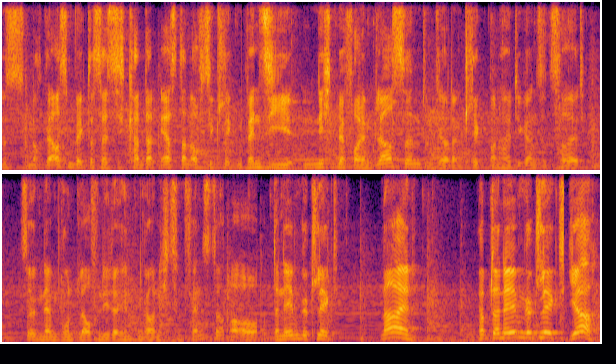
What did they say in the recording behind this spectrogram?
ist noch Glas im Weg. Das heißt, ich kann dann erst dann auf sie klicken, wenn sie nicht mehr vor dem Glas sind. Und ja, dann klickt man halt die ganze Zeit. Aus irgendeinem Grund laufen die da hinten gar nicht zum Fenster. Oh oh, hab daneben geklickt. Nein! Hab daneben geklickt. Ja!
